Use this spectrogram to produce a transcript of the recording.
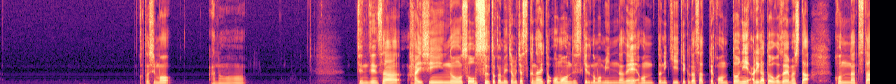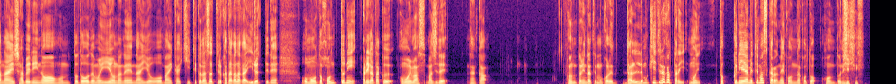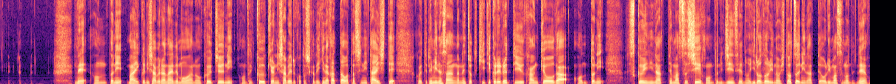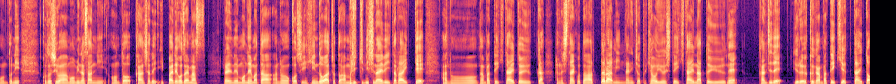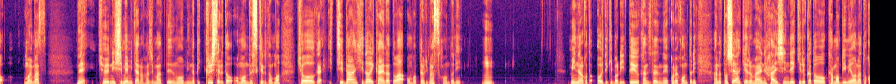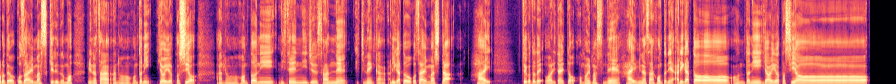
今年も、あのー全然さ、配信の総数とかめちゃめちゃ少ないと思うんですけれども、みんなね、本当に聞いてくださって本当にありがとうございました。こんな拙い喋りの、本当どうでもいいようなね、内容を毎回聞いてくださってる方々がいるってね、思うと本当にありがたく思います。マジで。なんか、本当にだってもうこれ誰も聞いてなかったらもうとっくにやめてますからね、こんなこと。本当に ね、本当に、マイクに喋らないでも、あの、空中に、本当に空虚に喋ることしかできなかった私に対して、こうやってね、皆さんがね、ちょっと聞いてくれるっていう環境が、本当に救いになってますし、本当に人生の彩りの一つになっておりますのでね、本当に、今年はもう皆さんに、本当感謝でいっぱいでございます。来年もね、また、あの、更新頻度はちょっとあんまり気にしないでいただいて、あのー、頑張っていきたいというか、話したいことあったらみんなにちょっと共有していきたいなというね、感じでゆるく頑張っていきたいと思います。ね、急に締めみたいなの始まってもうみんなびっくりしてると思うんですけれども、今日が一番ひどい回だとは思っております。本当に。うん。みんなのこと置いてきぼりっていう感じでね、これ本当にあの年明ける前に配信できるかどうかも微妙なところではございますけれども、皆さん、あの、本当に良いお年を、あの、本当に2023年1年間ありがとうございました。はい。ということで終わりたいと思いますね。はい。皆さん本当にありがとう。本当に良いお年を。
